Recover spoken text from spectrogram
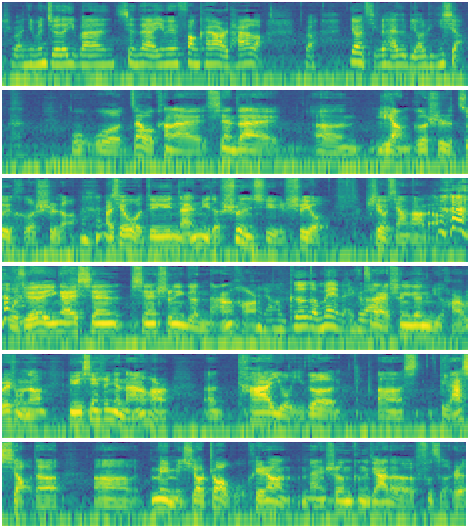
是吧？你们觉得一般现在因为放开二胎了，是吧？要几个孩子比较理想？我我在我看来，现在嗯，两个是最合适的，而且我对于男女的顺序是有是有想法的。我觉得应该先先生一个男孩，然后哥哥妹妹是吧？再生一个女孩，为什么呢？因为先生一个男孩，嗯，他有一个呃比他小的呃，妹妹需要照顾，可以让男生更加的负责任。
